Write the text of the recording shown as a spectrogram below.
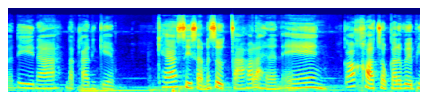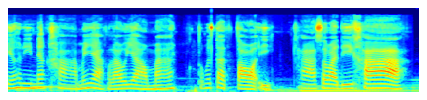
ก็ดีนะแต่การเก็บแค่สีสันไม่สุดตาเท่าไหร่นั่นเอง ก็ขอจบการรีวิวเพียงเท่านี้นะคะ ไม่อยากเล่ายาวมาก ต้องไปตัดต่ออีกค่ะ สวัสดีค่ะ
